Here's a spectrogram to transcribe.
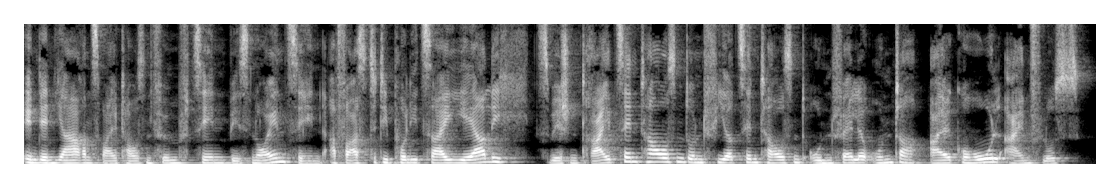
In den Jahren 2015 bis 19 erfasste die Polizei jährlich zwischen 13.000 und 14.000 Unfälle unter Alkoholeinfluss,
